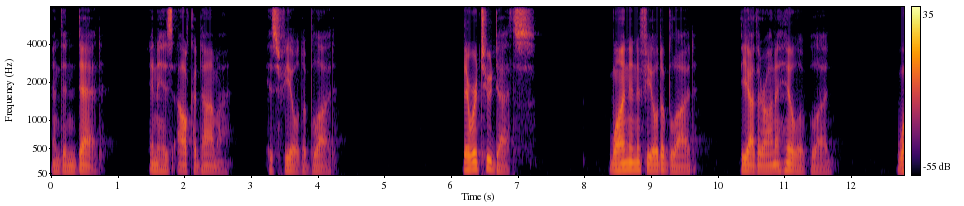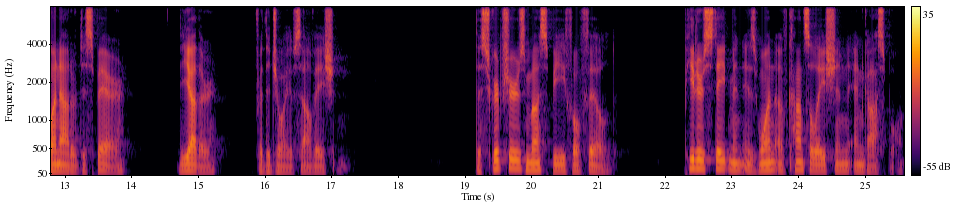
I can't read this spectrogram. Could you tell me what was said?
and then dead in his Akeldama, his field of blood. There were two deaths one in a field of blood, the other on a hill of blood, one out of despair, the other for the joy of salvation. The scriptures must be fulfilled. Peter's statement is one of consolation and gospel.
